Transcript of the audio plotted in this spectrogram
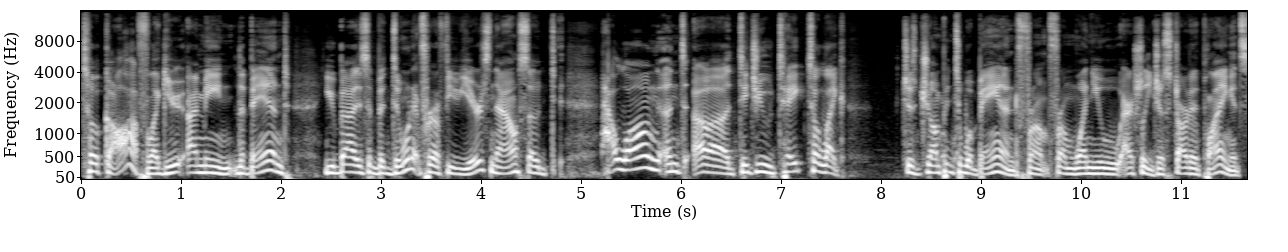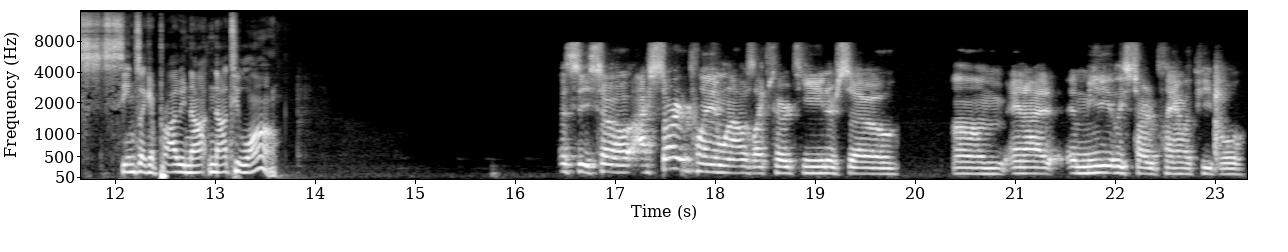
took off. Like you, I mean, the band. You guys have been doing it for a few years now. So, d- how long and uh, did you take to like just jump into a band from from when you actually just started playing? It seems like it probably not not too long. let's see. So I started playing when I was like 13 or so, um, and I immediately started playing with people,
